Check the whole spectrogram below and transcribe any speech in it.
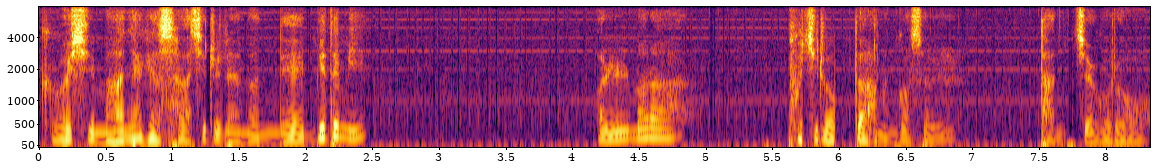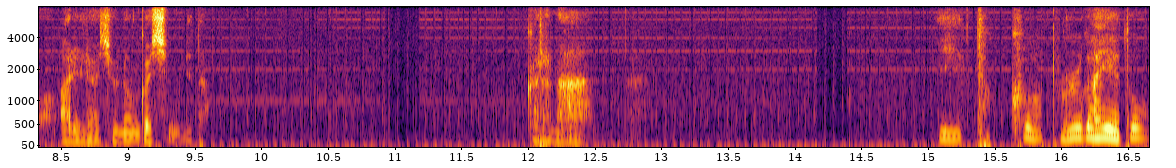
그것이 만약에 사실이라면 내 믿음이 얼마나 부질없다 하는 것을 단적으로 알려주는 것입니다. 그러나 이 특허 불가에도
